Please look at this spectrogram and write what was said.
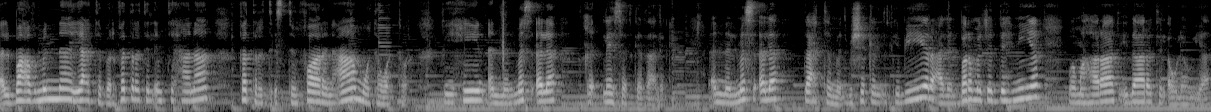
البعض منا يعتبر فترة الامتحانات فترة استنفار عام وتوتر في حين أن المسألة ليست كذلك. أن المسألة تعتمد بشكل كبير على البرمجة الذهنية ومهارات إدارة الأولويات.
